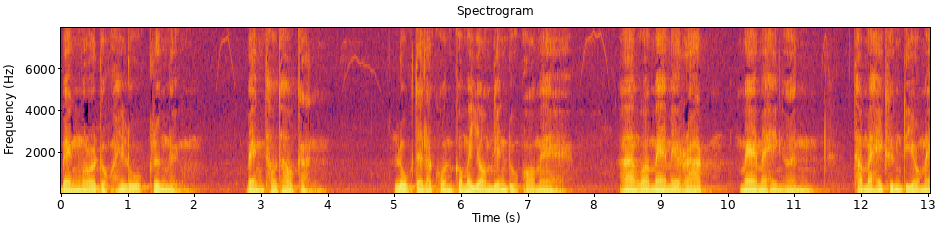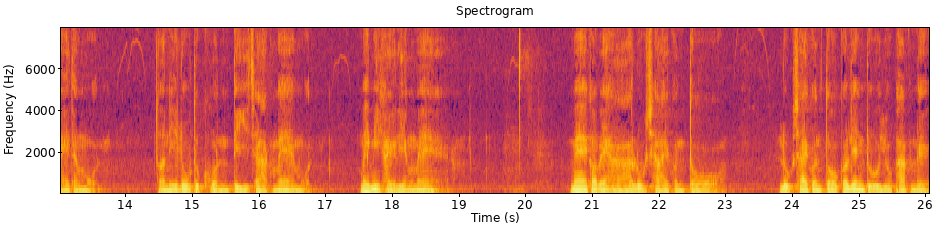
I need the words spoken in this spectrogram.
แบ่งมรดกให้ลูกครึ่งหนึ่ง แบ่งเท่าๆกัน ลูกแต่ละคนก็ไม่ยอมเลี้ยงดูพ่อแม่ อ้างว่าแม่ไม่รัก แม่ไม่ให้เงินทำไม่ให้ครึ่งเดียวไม่ให้ทั้งหมด ตอนนี้ลูกทุกคนตีจากแม่หมด ไม่มีใครเลี้ยงแม่ แม่ก็ไปหาลูกชายคนโต ลูกชายคนโตก็เลี้ยงดูอยู่พักหนึ่ง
